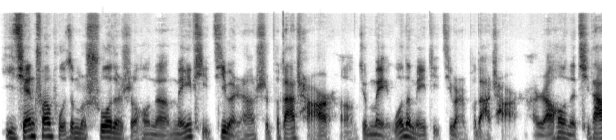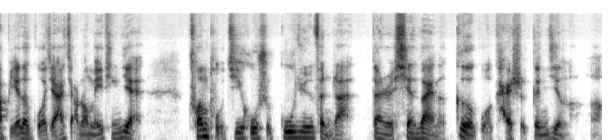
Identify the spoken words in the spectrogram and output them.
以前川普这么说的时候呢，媒体基本上是不搭茬儿啊，就美国的媒体基本上不搭茬儿，然后呢，其他别的国家假装没听见，川普几乎是孤军奋战。但是现在呢，各国开始跟进了啊。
